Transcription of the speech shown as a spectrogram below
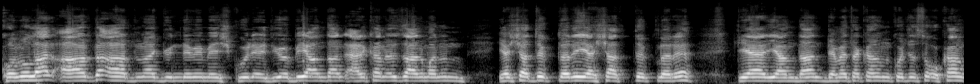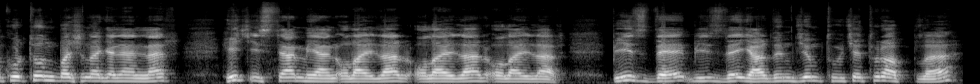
Konular ardı ardına gündemi meşgul ediyor. Bir yandan Erkan Özarman'ın yaşadıkları, yaşattıkları, diğer yandan Demet Akalın'ın kocası Okan Kurt'un başına gelenler, hiç istenmeyen olaylar, olaylar, olaylar. Biz de, biz de yardımcım Tuğçe Turap'la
